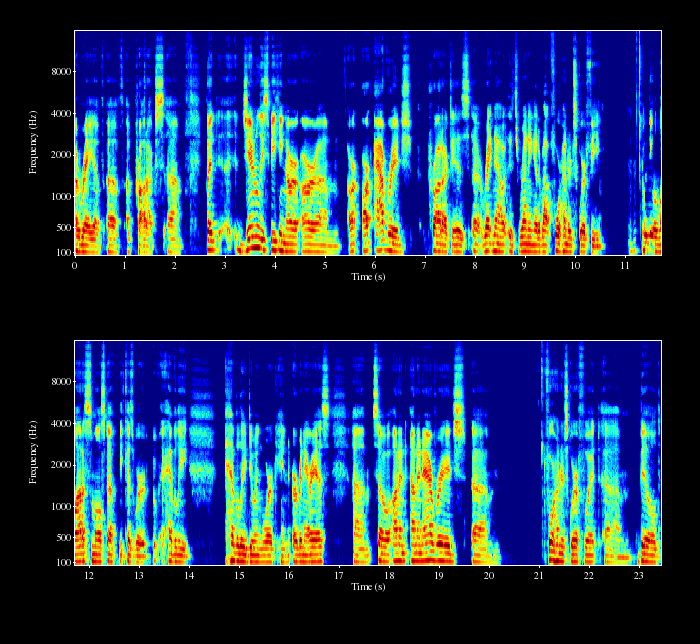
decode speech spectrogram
array of, of, of products. Um, but uh, generally speaking, our our, um, our, our average product is uh, right now it's running at about 400 square feet. Mm-hmm. We do a lot of small stuff because we're heavily heavily doing work in urban areas. Um, so on an on an average um, 400 square foot um, build,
